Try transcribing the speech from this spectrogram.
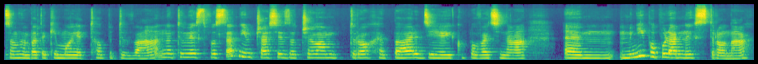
Są chyba takie moje top 2. Natomiast w ostatnim czasie zaczęłam trochę bardziej kupować na em, mniej popularnych stronach.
